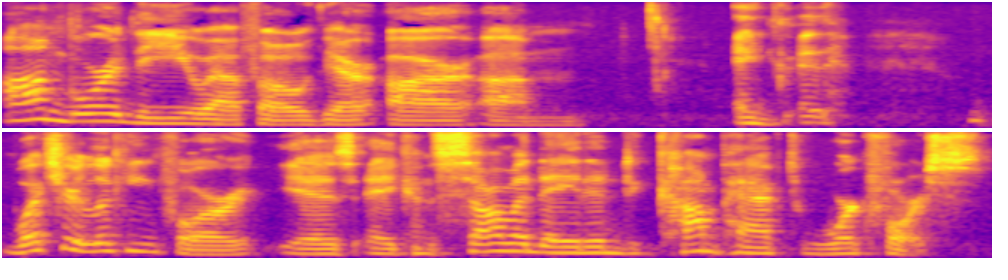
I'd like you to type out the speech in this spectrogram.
on board the UFO, there are um, a what you're looking for is a consolidated, compact workforce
